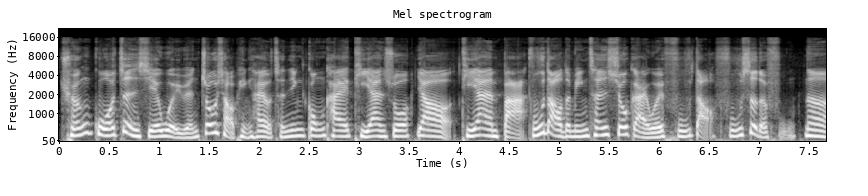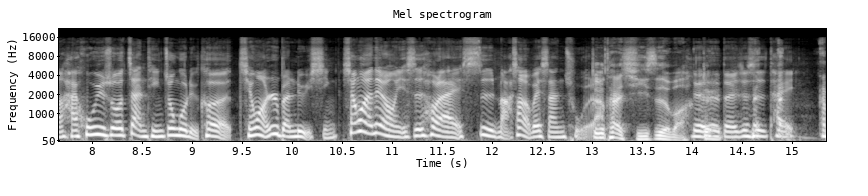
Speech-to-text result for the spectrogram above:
全国政协委员周小平还有曾经公开提案说，要提案把福岛的名称修改为福岛，辐射的福。那还呼吁说暂停中国旅客前往日本旅行，相关的内容也是后来是马上有被删除了。这个太歧视了吧？对对对，就是 太。那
